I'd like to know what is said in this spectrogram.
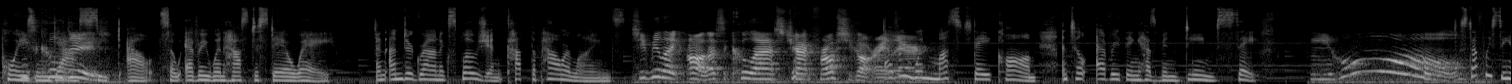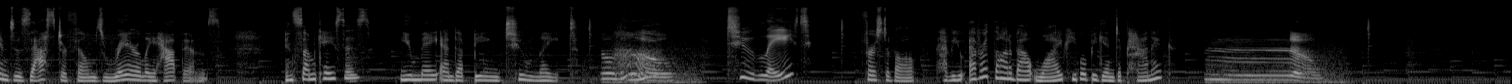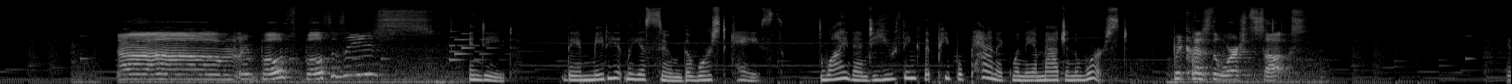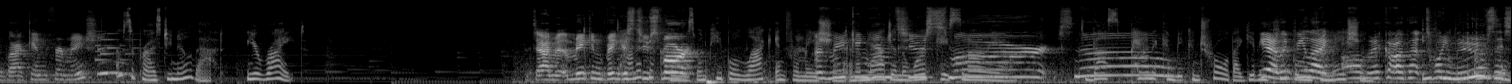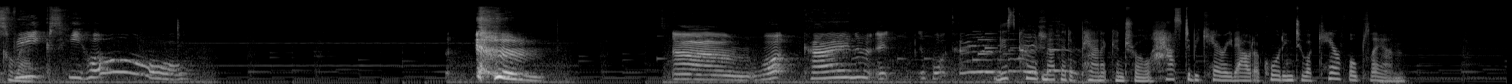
poison cool gas dude. seeped out, so everyone has to stay away. An underground explosion cut the power lines. She'd be like, oh, that's a cool ass Jack Frost you got right Everyone must stay calm until everything has been deemed safe. there. Yeehaw. Stuff we see in disaster films rarely happens. In some cases, you may end up being too late. Oh no. Too late? First of all, have you ever thought about why people begin to panic? Mm, No. Um, both both of these? Indeed. They immediately assume the worst case. Why then do you think that people panic when they imagine the worst? Because the worst sucks. You lack information? I'm surprised you know that. You're right. Damn it, I'm making Bingus Panic too smart. when people lack I'm information and imagine the worst case scenario. No. Thus, panic can be controlled by giving Yeah, they'd be like, oh my god, that toy moves, incorrect. speaks, hee ho. um, what kind? Of, it, what kind? Of This current method of panic control has to be carried out according to a careful plan.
